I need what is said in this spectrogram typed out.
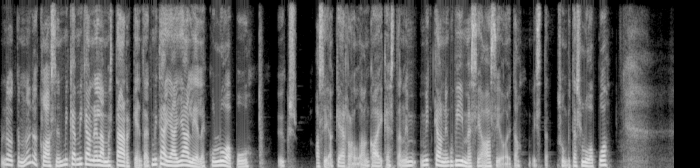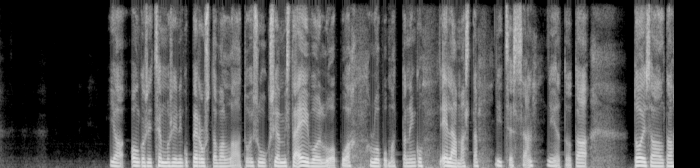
no tämmöinen klassinen, mikä, mikä on elämässä tärkeintä, että mitä jää jäljelle, kun luopuu yksi asia kerrallaan kaikesta, niin mitkä on niin kuin viimeisiä asioita, mistä sun pitäisi luopua? Ja onko sitten semmoisia niin perustavanlaatuisuuksia, mistä ei voi luopua luopumatta niin kuin elämästä itsessään. Ja tota, toisaalta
